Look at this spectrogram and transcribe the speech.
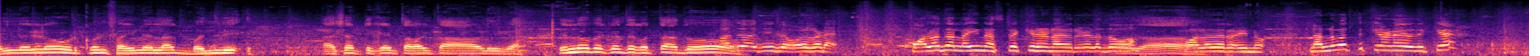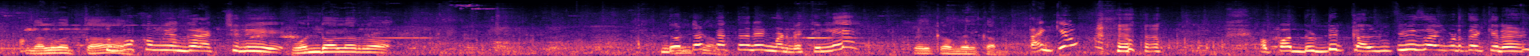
ಎಲ್ಲೆಲ್ಲೋ ಹುಡ್ಕೊಂಡು ಫೈನಲ್ ಆಗಿ ಬಂದ್ವಿ. ಆಶಾ ಟಿಕೆಟ್ ತಗೊಳ್ತಾ ಅವಳು ಈಗ. ಎಲ್ಲೋಗ್ಬೇಕಂತ ಗೊತ್ತಾ ಅದು? ಒಳಗಡೆ. ಫಾಲೋ ದ ಲೈನ್ ಅಷ್ಟೇ ಕಿರಣ ಅವ್ರು ಹೇಳೋದು? ಫಾಲೋ ದ ಲೈನು ನಲ್ವತ್ತು ಕಿರಣ ಇದಕ್ಕೆ? ನಲ್ವತ್ತಾ? ತುಂಬ ಕಮ್ಮಿ ಹಂಗಾರೆ ಆ್ಯಕ್ಚುಲಿ ಒನ್ ಡಾಲರ್ ದೊಡ್ಡ ದೊಡ್ಡ ಆಗ್ತಂದ್ರೆ ಏನು ಮಾಡ್ಬೇಕು ಇಲ್ಲಿ? ವೆಲ್ಕಮ್ ವೆಲ್ಕಮ್ ಥ್ಯಾಂಕ್ ಯು ಅಪ್ಪ ದುಡ್ಡು ಕನ್ಫ್ಯೂಸ್ ಆಗ್ಬಿಡುತ್ತೆ ಕಿರಣ್.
